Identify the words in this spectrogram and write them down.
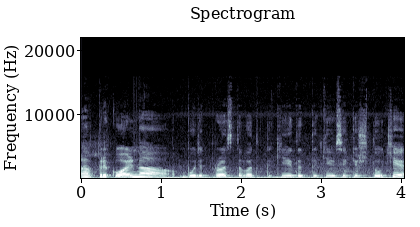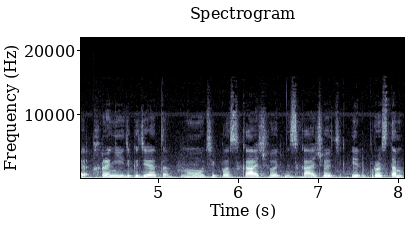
А, Прикольно будет просто вот какие-то такие всякие штуки хранить где-то. Ну, типа скачивать, не скачивать, или просто там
